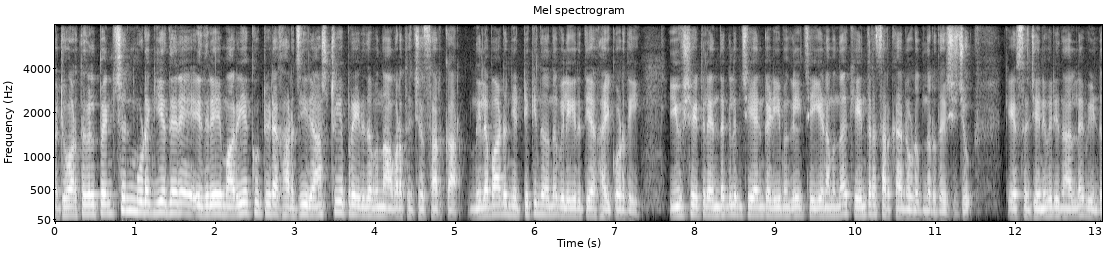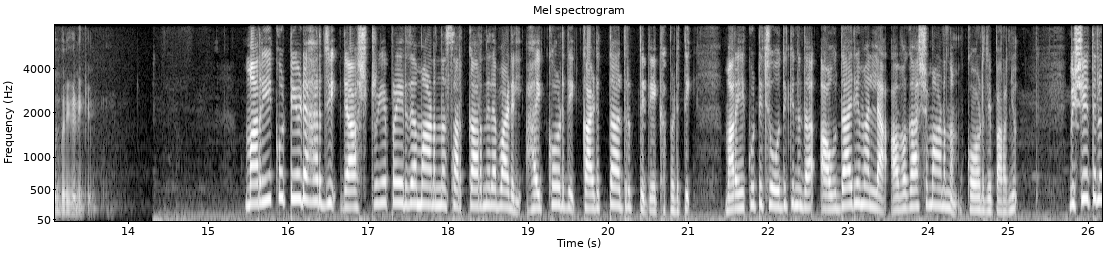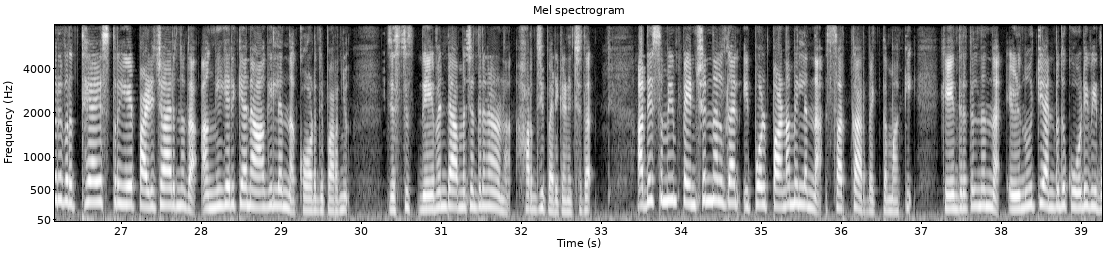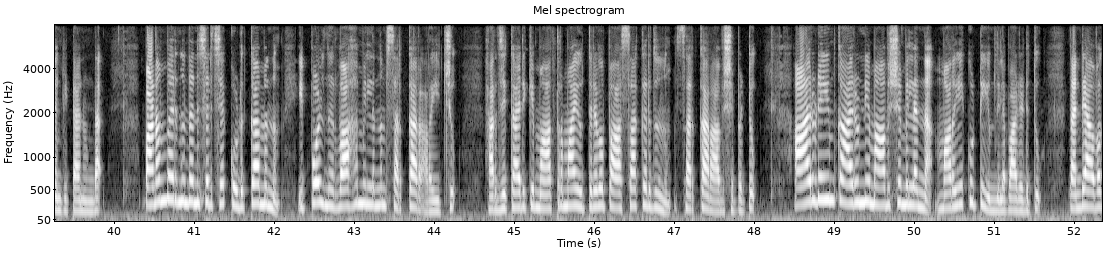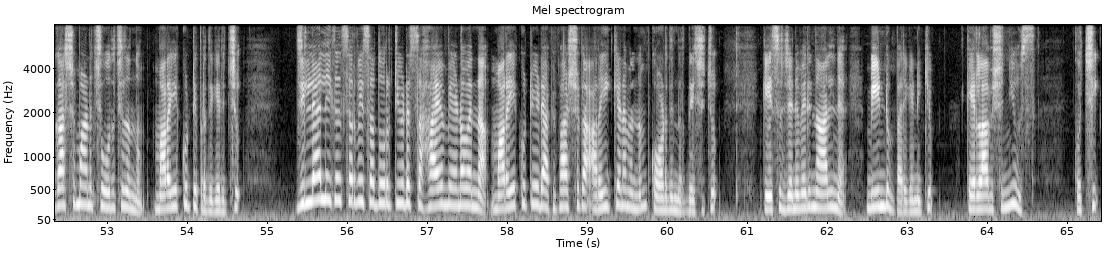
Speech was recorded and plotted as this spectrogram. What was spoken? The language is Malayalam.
മറ്റു വാർത്തകൾ പെൻഷൻ മുടങ്ങിയതിനെതിരെ മറിയക്കുട്ടിയുടെ ഹർജി രാഷ്ട്രീയ പ്രേരിതമെന്ന് ആവർത്തിച്ച് സർക്കാർ. നിലപാട് ഞെട്ടിക്കുന്നതെന്ന് വിലയിരുത്തിയ ഹൈക്കോടതി. ഈ വിഷയത്തിൽ എന്തെങ്കിലും ചെയ്യാൻ കഴിയുമെങ്കിൽ ചെയ്യണമെന്ന് കേന്ദ്ര സർക്കാരിനോടും നിർദ്ദേശിച്ചു. കേസ് ജനുവരി നാലിന് വീണ്ടും പരിഗണിക്കും. മറിയക്കുട്ടിയുടെ ഹർജി രാഷ്ട്രീയ പ്രേരിതമാണെന്ന സർക്കാർ നിലപാടിൽ ഹൈക്കോടതി കടുത്ത അതൃപ്തി രേഖപ്പെടുത്തി. മറിയക്കുട്ടി ചോദിക്കുന്നത് ഔദാര്യമല്ല അവകാശമാണെന്നും കോടതി പറഞ്ഞു. വിഷയത്തിൽ ഒരു വൃദ്ധയായ സ്ത്രീയെ പഴിചാരുന്നത് അംഗീകരിക്കാനാകില്ലെന്ന് കോടതി പറഞ്ഞു. ജസ്റ്റിസ് ദേവൻ രാമചന്ദ്രനാണ് ഹർജി പരിഗണിച്ചത്. അതേസമയം പെൻഷൻ നൽകാൻ ഇപ്പോൾ പണമില്ലെന്ന് സർക്കാർ വ്യക്തമാക്കി. കേന്ദ്രത്തിൽ നിന്ന് എഴുന്നൂറ്റി അൻപത് കോടി വീതം കിട്ടാനുണ്ട്. പണം വരുന്നതനുസരിച്ച് കൊടുക്കാമെന്നും ഇപ്പോൾ നിർവാഹമില്ലെന്നും സർക്കാർ അറിയിച്ചു. ഹർജിക്കാരിക്ക് മാത്രമായ ഉത്തരവ് പാസാക്കരുതെന്നും സർക്കാർ ആവശ്യപ്പെട്ടു. ആരുടെയും കാരുണ്യം ആവശ്യമില്ലെന്ന് മറിയക്കുട്ടിയും നിലപാടെടുത്തു. തന്റെ അവകാശമാണ് ചോദിച്ചതെന്നും മറിയക്കുട്ടി പ്രതികരിച്ചു. ജില്ലാ ലീഗൽ സർവീസ് അതോറിറ്റിയുടെ സഹായം വേണോവെന്ന് മറിയക്കുട്ടിയുടെ അഭിഭാഷക അറിയിക്കണമെന്നും കോടതി നിർദ്ദേശിച്ചു. കേസ് ജനുവരി നാലിന് വീണ്ടും പരിഗണിക്കും. Kerala vision news Kochi.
